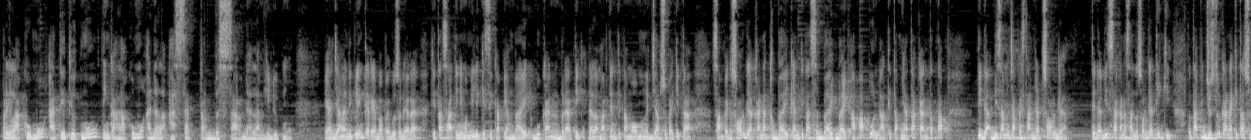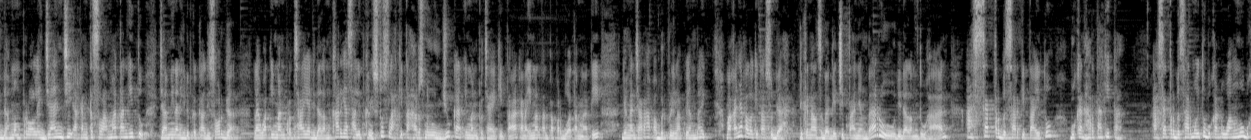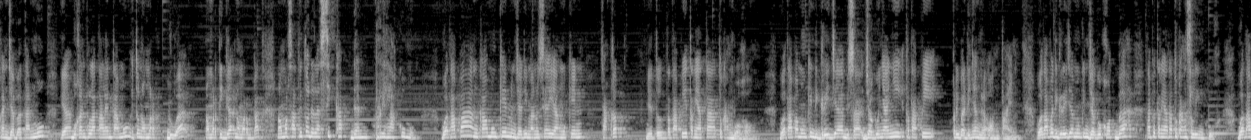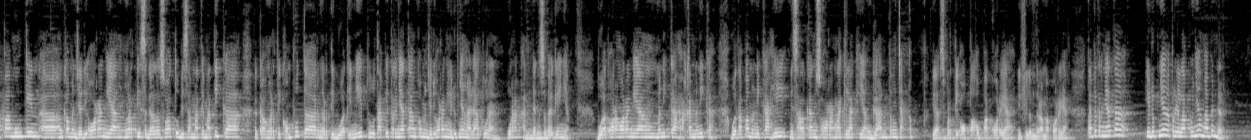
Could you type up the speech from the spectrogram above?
perilakumu, attitude-mu, tingkah lakumu adalah aset terbesar dalam hidupmu. Ya, jangan dipelintir ya Bapak Ibu Saudara. Kita saat ini memiliki sikap yang baik bukan berarti dalam artian kita mau mengejar supaya kita sampai ke sorga karena kebaikan kita sebaik-baik apa pun Alkitab nyatakan tetap tidak bisa mencapai standar sorga. Tidak bisa karena standar sorga tinggi. Tetapi justru karena kita sudah memperoleh janji akan keselamatan itu, jaminan hidup kekal di sorga, lewat iman percaya di dalam karya salib Kristuslah kita harus menunjukkan iman percaya kita, karena iman tanpa perbuatan mati, dengan cara apa? Berperilaku yang baik. Makanya kalau kita sudah dikenal sebagai ciptaan yang baru di dalam Tuhan, aset terbesar kita itu bukan harta kita, aset terbesarmu itu bukan uangmu, bukan jabatanmu, ya, bukan pula talentamu, itu nomor dua, nomor tiga, nomor empat. Nomor satu itu adalah sikap dan perilakumu. Buat apa engkau mungkin menjadi manusia yang mungkin cakep, gitu, tetapi ternyata tukang bohong. Buat apa mungkin di gereja bisa jago nyanyi, tetapi pribadinya nggak on time. Buat apa di gereja mungkin jago khotbah, tapi ternyata tukang selingkuh. Buat apa mungkin uh, engkau menjadi orang yang ngerti segala sesuatu, bisa matematika, engkau ngerti komputer, ngerti buat ini itu, tapi ternyata engkau menjadi orang yang hidupnya nggak ada aturan, urakan, dan sebagainya. Buat orang-orang yang menikah, akan menikah. Buat apa menikahi misalkan seorang laki-laki yang ganteng, cakep, ya seperti opa-opa Korea di film drama Korea. Tapi ternyata hidupnya perilakunya nggak benar.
